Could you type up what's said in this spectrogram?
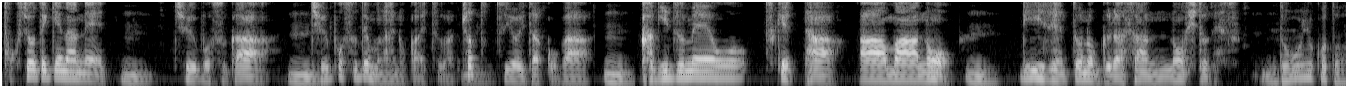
特徴的なね、うん。中ボスが、うん。中ボスでもないのかあいつは、ちょっと強い雑魚が、うん。鍵爪をつけたアーマーのうん。リーゼントのグラサンの人です。どういうこと？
